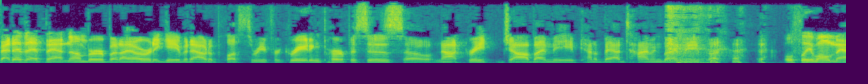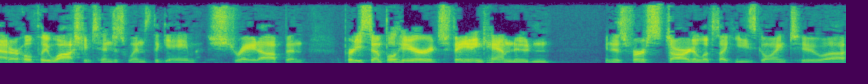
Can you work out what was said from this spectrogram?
bet it at that number, but I already gave it out at plus three for grading purposes. So not great job by me, kind of bad timing by me, but hopefully it won't matter. Hopefully Washington just wins the game straight up and pretty simple here. It's fading Cam Newton in his first start. It looks like he's going to, uh,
